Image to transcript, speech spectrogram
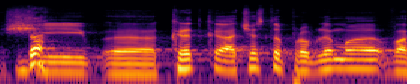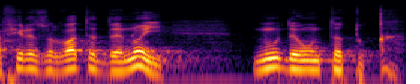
și da. uh, cred că această problemă va fi rezolvată de noi nu de un tătuc.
